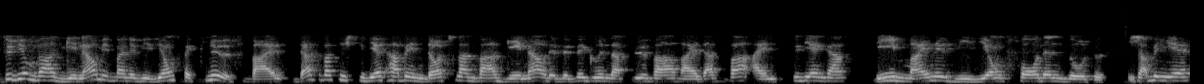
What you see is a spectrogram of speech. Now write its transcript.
Studium war genau mit meiner Vision verknüpft, weil das, was ich studiert habe in Deutschland, war genau der Beweggrund dafür war, weil das war ein Studiengang, die meine Vision fordern sollte. Ich habe hier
